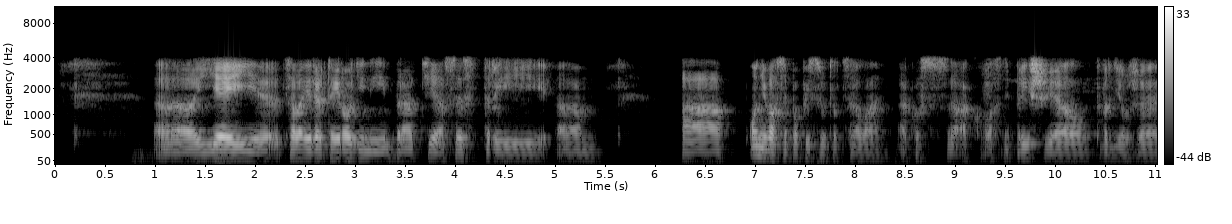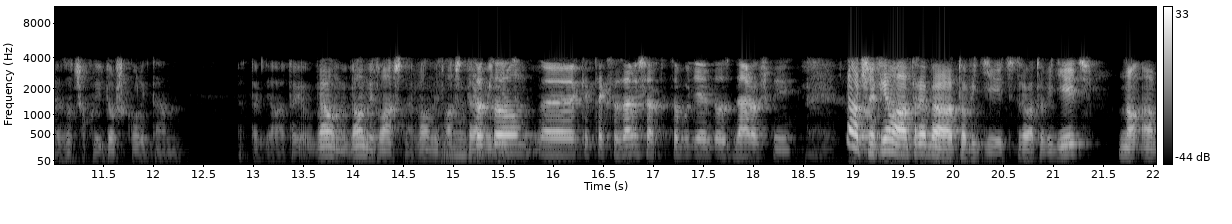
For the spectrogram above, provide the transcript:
Eh, jej celej tej rodiny, bratia, sestry um, a oni vlastne popisujú to celé, ako, sa, ako vlastne prišiel, tvrdil, že začal chodiť do školy tam a tak ďalej. To je veľmi, veľmi zvláštne, veľmi zvláštne. Toto, vidieť. Eh, keď tak sa zamýšľam, to bude dosť náročný. Náročný film, ale treba to vidieť, treba to vidieť. No a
